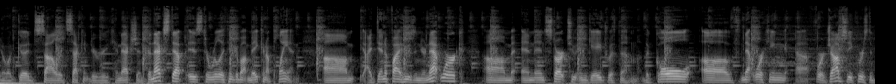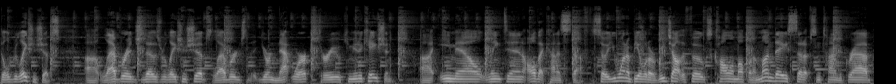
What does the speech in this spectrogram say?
you know a good solid second degree connection. The next step is to really think about making a plan. Um, identify who's in your network, um, and then start to engage with them. The goal of networking uh, for a job seeker is to build relationships. Uh, leverage those relationships, leverage your network through communication uh, email, LinkedIn, all that kind of stuff. So you want to be able to reach out to folks, call them up on a Monday, set up some time to grab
